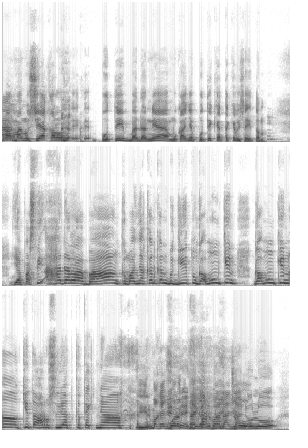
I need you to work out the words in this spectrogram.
emang manusia kalau eh, putih badannya mukanya putih keteknya bisa hitam. Ya pasti ada lah bang. Kebanyakan kan begitu. Nggak mungkin, nggak mungkin eh, kita harus lihat keteknya. Ini makanya gua lagi Kita tanya nanya dulu.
